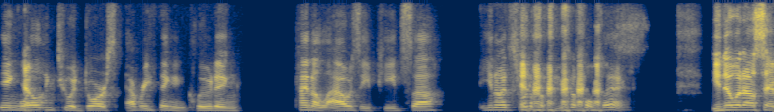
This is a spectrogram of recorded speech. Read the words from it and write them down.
being willing yep. to endorse everything, including kind of lousy pizza. You know, it's sort of a beautiful thing. You know what else I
